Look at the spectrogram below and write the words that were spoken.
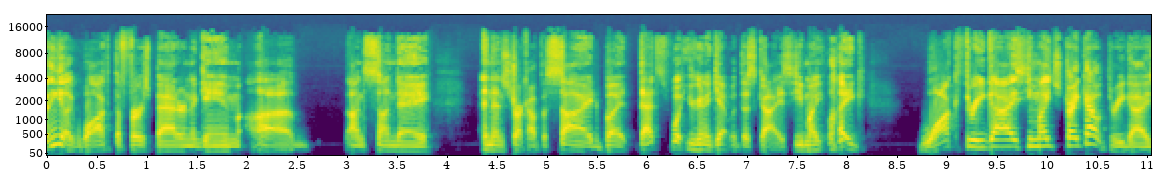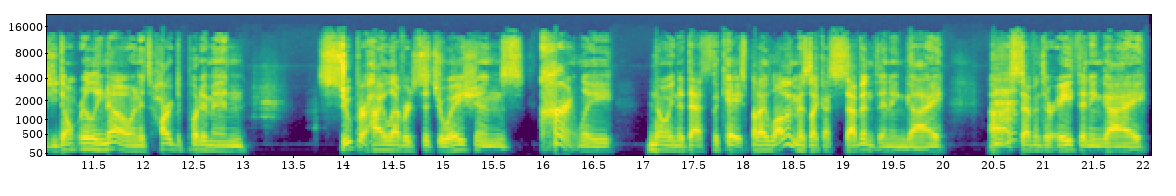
I think he like walked the first batter in the game uh, on Sunday, and then struck out the side. But that's what you're going to get with this guy. Is he might like walk three guys. He might strike out three guys. You don't really know, and it's hard to put him in super high leverage situations currently knowing that that's the case. But I love him as like a seventh inning guy, uh, Mhm. seventh or eighth inning guy,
